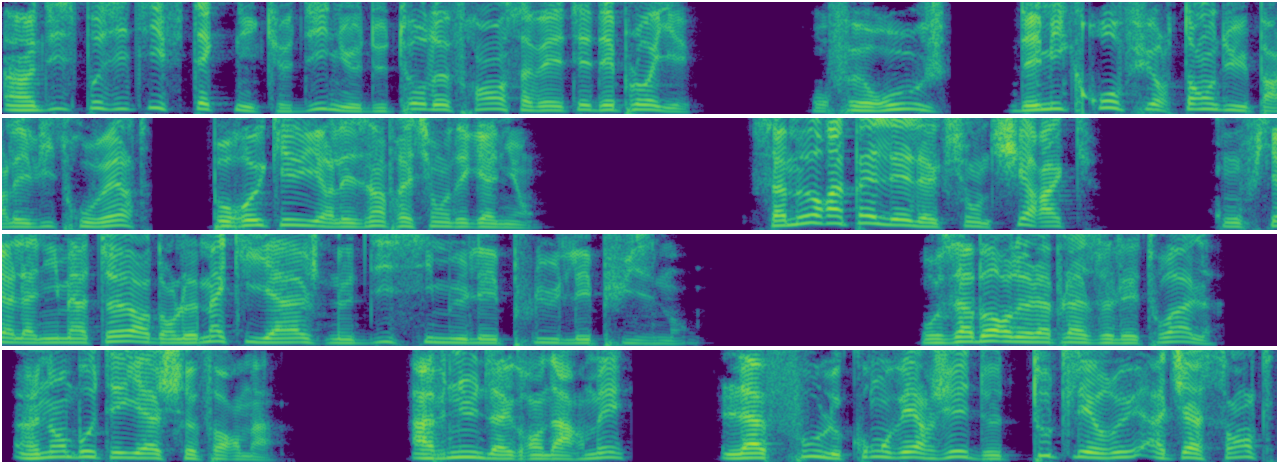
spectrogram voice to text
Un dispositif technique digne du Tour de France avait été déployé. Au feu rouge, des micros furent tendus par les vitres ouvertes pour recueillir les impressions des gagnants. Ça me rappelle l'élection de Chirac, confia l'animateur dont le maquillage ne dissimulait plus l'épuisement. Aux abords de la place de l'Étoile, un embouteillage se forma. Avenue de la Grande Armée, la foule convergeait de toutes les rues adjacentes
